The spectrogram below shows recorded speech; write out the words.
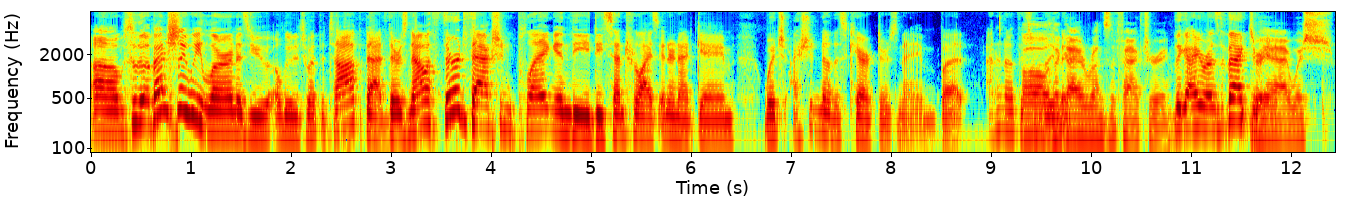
Um, so the, eventually we learn, as you alluded to at the top, that there's now a third faction playing in the decentralized internet game, which I should know this character's name, but I don't know if it's Oh, really the big. guy who runs the factory. the guy who runs the factory. Yeah, I wish,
